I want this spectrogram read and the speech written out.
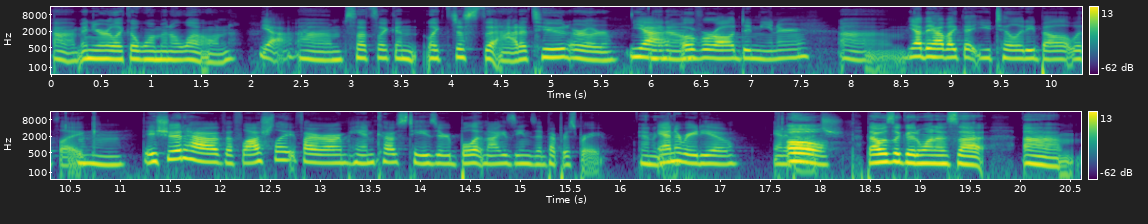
Um and you're like a woman alone. Yeah. Um so that's like an like just the attitude or Yeah. You know? Overall demeanor. um Yeah, they have like that utility belt with like mhm. they should have a flashlight, firearm, handcuffs, taser, bullet magazines, and pepper spray, and, and a radio, and a Oh. badge. that was a good one is that um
